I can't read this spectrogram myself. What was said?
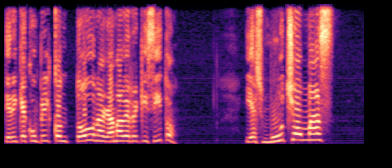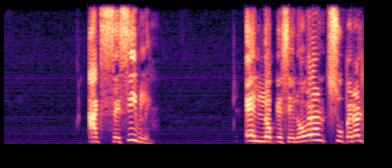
Tienen que cumplir con toda una gama de requisitos. Y es mucho más accesible en lo que se logran superar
